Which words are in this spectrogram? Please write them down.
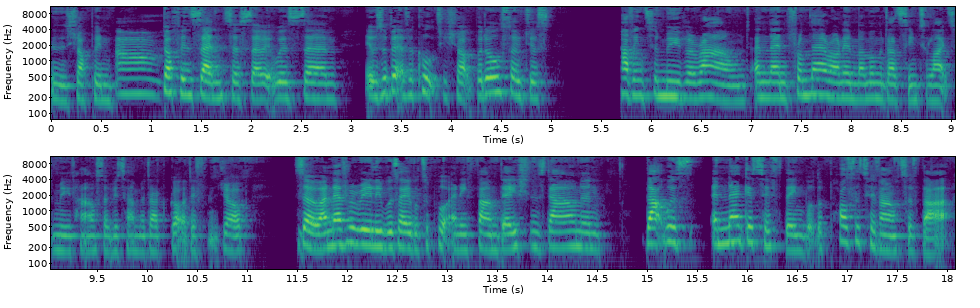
in the shopping oh. shopping centre. So it was um, it was a bit of a culture shock, but also just having to move around. And then from there on in, my mum and dad seemed to like to move house every time my dad got a different job. So I never really was able to put any foundations down, and that was a negative thing. But the positive out of that,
